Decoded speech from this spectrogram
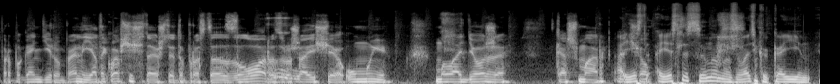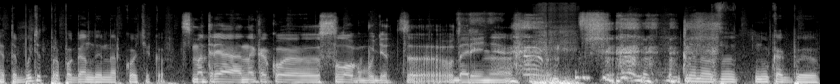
пропагандируем, правильно? Я так вообще считаю, что это просто зло, разрушающее умы молодежи. Кошмар. А если, а если сына называть кокаин, это будет пропагандой наркотиков? Смотря на какой слог будет э, ударение. Ну, ну, как бы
